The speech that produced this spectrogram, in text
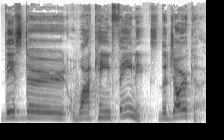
this dude, Joaquin Phoenix, the Joker,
